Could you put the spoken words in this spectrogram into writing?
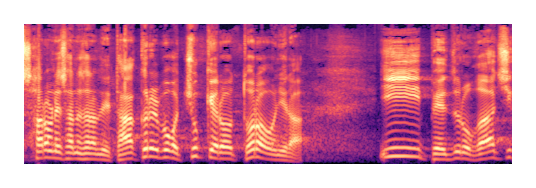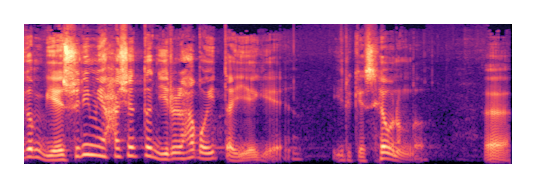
사론에 사는 사람들이 다 그를 보고 죽게로 돌아오니라. 이 베드로가 지금 예수님이 하셨던 일을 하고 있다 이 얘기예요. 이렇게 세우는 거. 예.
